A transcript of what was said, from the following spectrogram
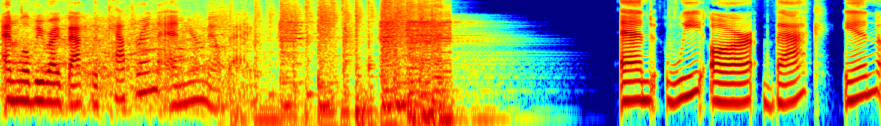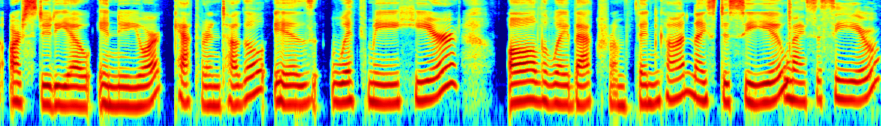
And we'll be right back with Kathryn and your mailbag. And we are back in our studio in New York. Kathryn Tuggle is with me here, all the way back from FinCon. Nice to see you. Nice to see you.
